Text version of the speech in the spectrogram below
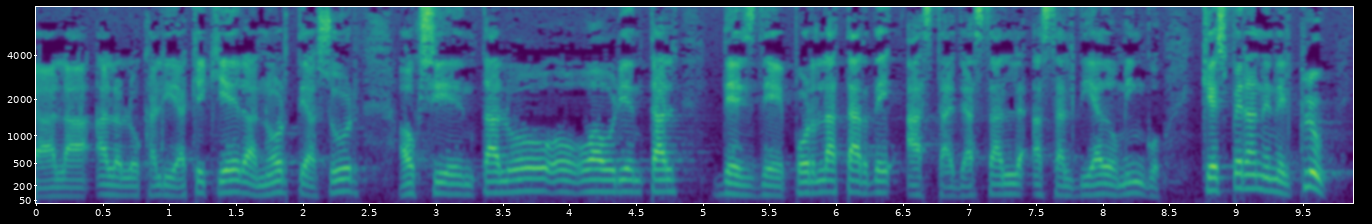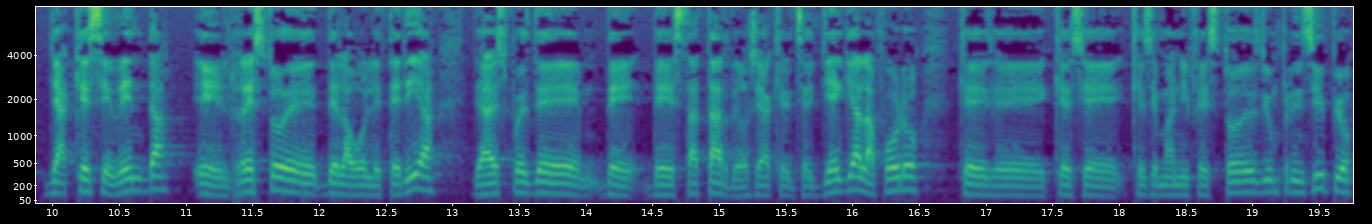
a, la, a la localidad que quiera, norte, a sur, a occidental o, a oriental, desde por la tarde hasta ya hasta el, hasta el día domingo. ¿Qué esperan en el club? Ya que se venda el resto de, la boletería ya después de, de, esta tarde, o sea, que se llegue al aforo que que se, que se manifestó desde un principio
